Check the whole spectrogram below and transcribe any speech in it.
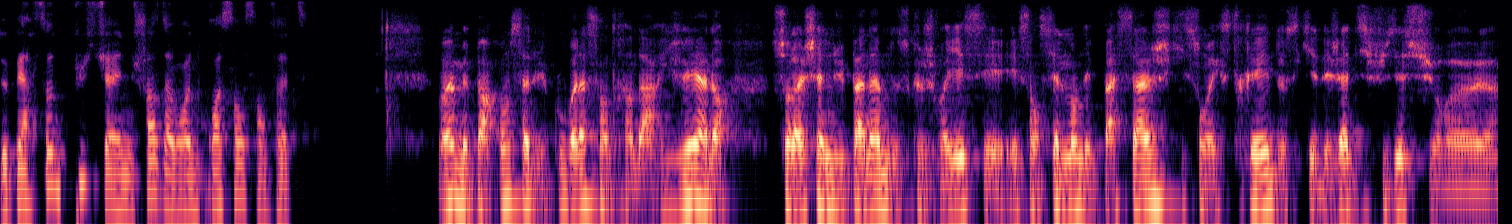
de personnes, plus tu as une chance d'avoir une croissance, en fait. Ouais, mais par contre, ça, du coup, voilà, c'est en train d'arriver. Alors, sur la chaîne du Paname, de ce que je voyais, c'est essentiellement des passages qui sont extraits de ce qui est déjà diffusé sur euh,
